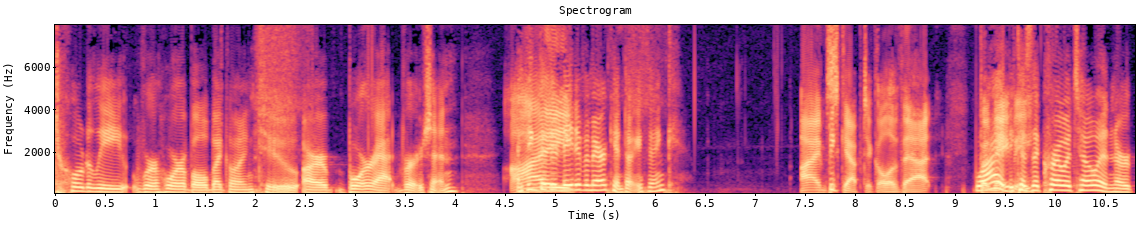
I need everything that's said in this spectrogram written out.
totally were horrible by going to our Borat version. I think that they're Native American, don't you think? I'm skeptical of that. Why? Because the Croatoan, or,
